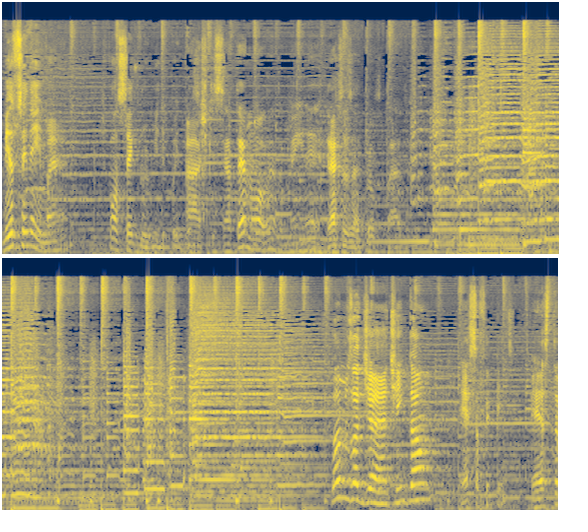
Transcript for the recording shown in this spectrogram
Mesmo sem Neymar, acho que consegue dormir depois dessa. Acho que sim, até nova né, também, né? Graças a Deus. preocupado. Vamos adiante, então. Essa foi pesada. Esta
